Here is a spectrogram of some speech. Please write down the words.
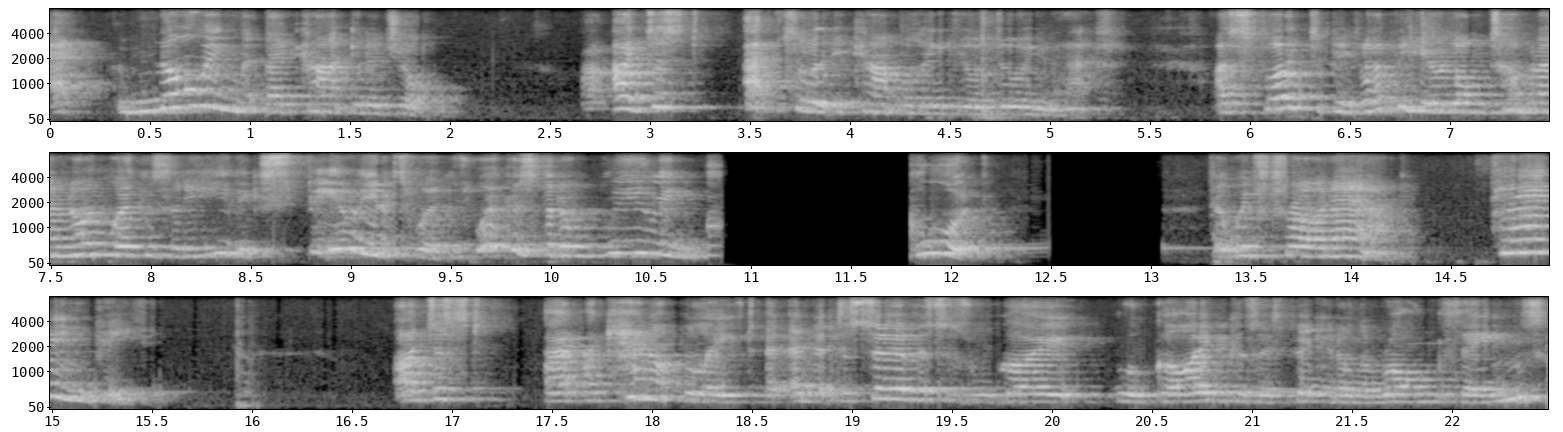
at, knowing that they can't get a job. I, I just absolutely can't believe you're doing that. I spoke to people, I've been here a long time, and I know workers that are here, experienced workers, workers that are really good, that we've thrown out, planning people. I just, I, I cannot believe, and that the services will go, will go because they're spending it on the wrong things.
